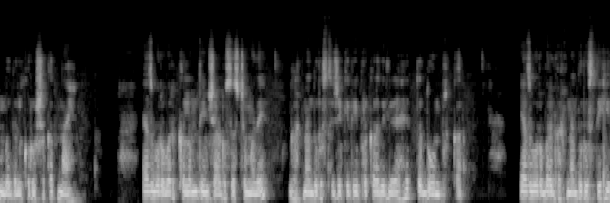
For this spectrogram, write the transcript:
बदल करू शकत नाही. याचबरोबर कलम तीनशे अडुसष्टमध्ये घटनादुरुस्तीचे घटना दुरुस्तीचे किती प्रकार दिलेले आहेत तर दोन प्रकार. याचबरोबर घटना दुरुस्ती ही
